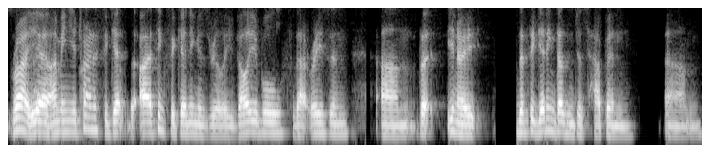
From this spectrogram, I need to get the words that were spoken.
Right, yeah. I mean, you're trying to forget. I think forgetting is really valuable for that reason. Um, but, you know, the forgetting doesn't just happen um,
